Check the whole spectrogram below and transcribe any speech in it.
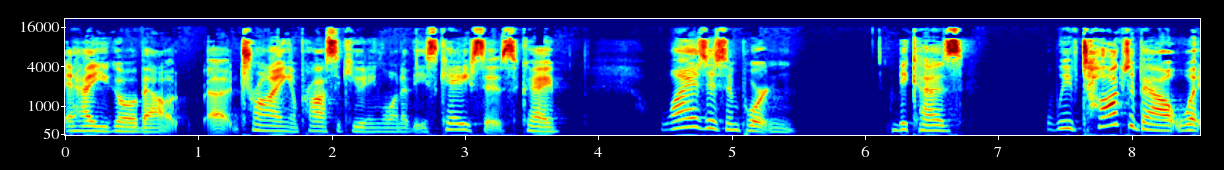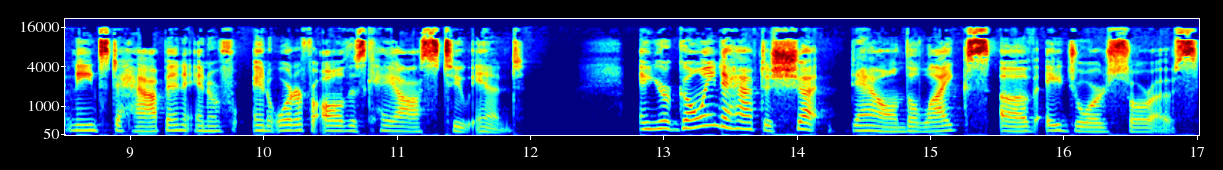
how you go about uh, trying and prosecuting one of these cases. Okay. Why is this important? Because we've talked about what needs to happen in, in order for all this chaos to end. And you're going to have to shut down the likes of a George Soros.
